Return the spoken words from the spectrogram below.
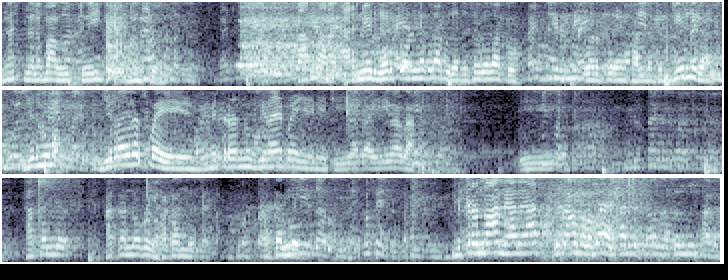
नसलेला बाग दुखतोय. दुखतोय दाखवा अरे नीट धर तोंड नको दाखवू त्याचं सगळं दाखव. वरपर्यंत खाल्लं पण जिरली का? जिरली ना? जिरायलाच पाहिजे. मित्रांनो जिराय पाहिजे याची. या काय ही बघा. ही. हाकललं. हाकललं बाई हाकललं. हाकललं. मित्रांनो आम्ही आलो आज सर आम्हाला बाहेर काढले. सरांना समजून सांगा.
